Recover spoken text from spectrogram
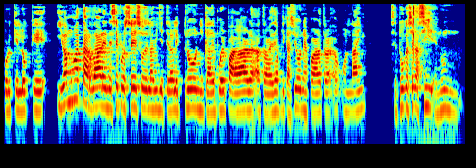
porque lo que íbamos a tardar en ese proceso de la billetera electrónica, de poder pagar a través de aplicaciones, pagar online, se tuvo que hacer así, en un,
